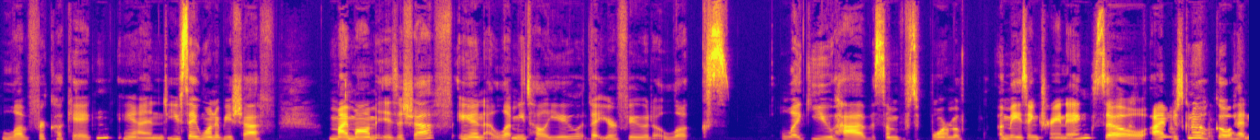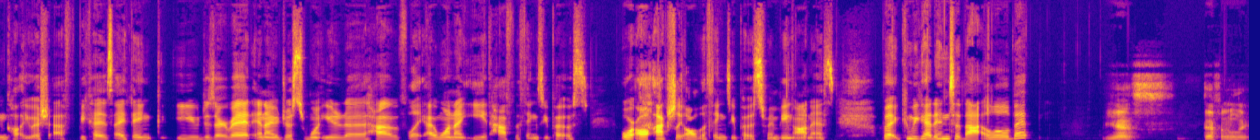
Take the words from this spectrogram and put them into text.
love for cooking. And you say wannabe chef. My mom is a chef. And let me tell you that your food looks like you have some form of amazing training. So I'm just going to go ahead and call you a chef because I think you deserve it. And I just want you to have, like, I want to eat half the things you post or all actually all the things you post, if I'm being honest. But can we get into that a little bit? Yes, definitely.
